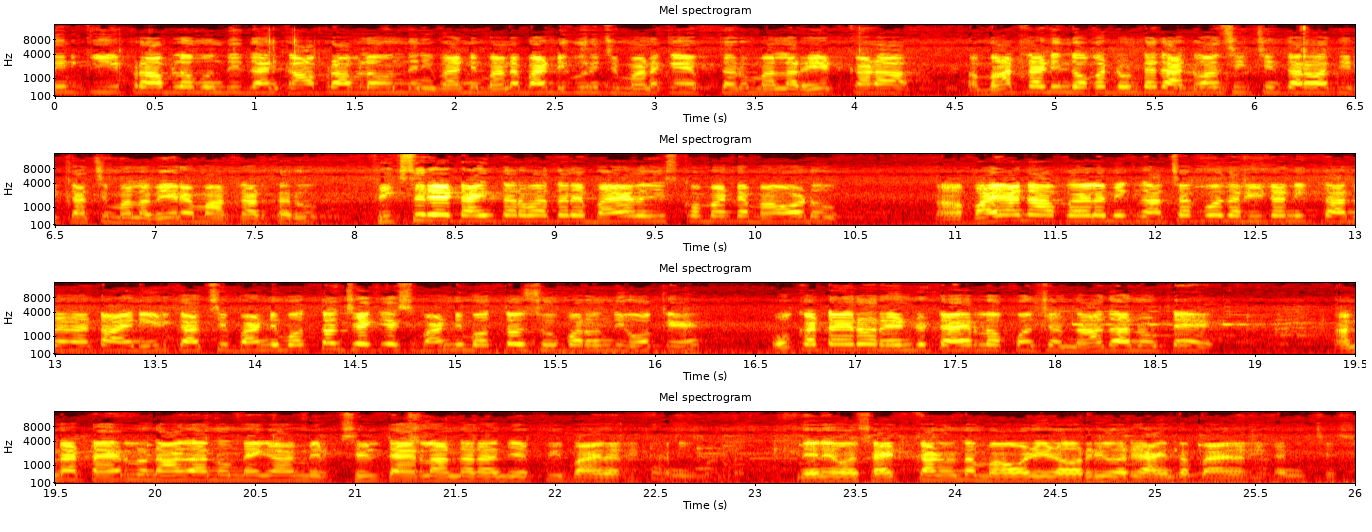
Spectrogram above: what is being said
దీనికి ఈ ప్రాబ్లం ఉంది దానికి ఆ ప్రాబ్లం ఉంది ఇవన్నీ మన బండి గురించి మనకే చెప్తారు. మళ్ళీ రేట్ కాడ మాట్లాడింది ఒకటి ఉంటుంది అడ్వాన్స్ ఇచ్చిన తర్వాత ఇక్కడికి వచ్చి మళ్ళీ వేరే మాట్లాడతారు. ఫిక్స్ రేట్ అయిన తర్వాతనే భయాన తీసుకోమంటే మావాడు భయాన ఒకవేళ మీకు నచ్చకపోతే రిటర్న్ ఇస్తా అన్నాడంటే ఆయన ఇక్కడికి వచ్చి బండి మొత్తం చెక్ చేసి బండి మొత్తం సూపర్ ఉంది ఓకే. ఒక టైర్ రెండు టైర్లో కొంచెం నాదాను ఉంటే అన్న టైర్లు నాదాన్ని ఉన్నాయి కదా మీరు సిల్ టైర్లు అన్నారని చెప్పి భయాన రిటర్న్ ఇవ్వండి నేనేమో సైట్ కాడ ఉన్నా మా వాడి వరి వరి ఆయనతో భయాన రిటర్న్ ఇచ్చేసి.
